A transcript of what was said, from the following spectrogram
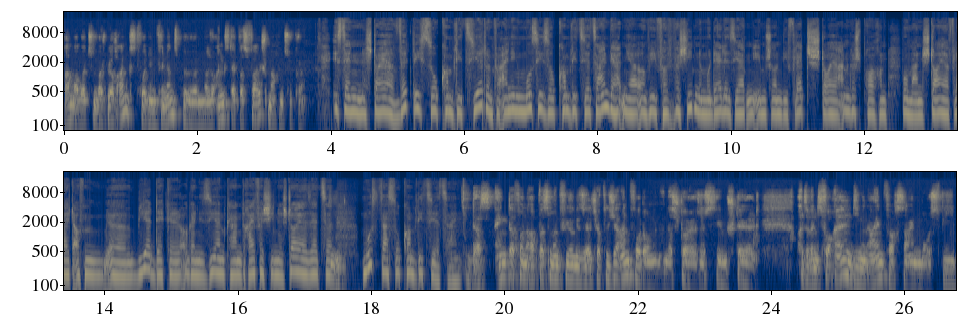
haben aber zum Beispiel auch Angst vor den Finanzbehörden, also Angst, etwas falsch machen zu können. Ist denn Steuer wirklich so kompliziert und vor allen Dingen muss sie so kompliziert sein? Wir hatten ja irgendwie verschiedene Modelle. Sie hatten eben schon die Flat-Steuer angesprochen, wo man Steuer vielleicht auf dem äh, Bierdeckel organisieren kann, drei verschiedene Steuersätze. Mhm. Muss das so kompliziert sein? Das hängt davon ab, was man für gesellschaftliche Anforderungen an das Steuersystem stellt. Also wenn es vor allen Dingen einfach sein muss, wie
